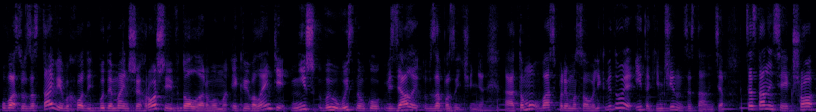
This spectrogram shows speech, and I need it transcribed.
у вас у заставі виходить буде менше грошей в доларовому еквіваленті, ніж ви у висновку взяли в запозичення. Тому вас примусово ліквідує, і таким чином це станеться. Це станеться, якщо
